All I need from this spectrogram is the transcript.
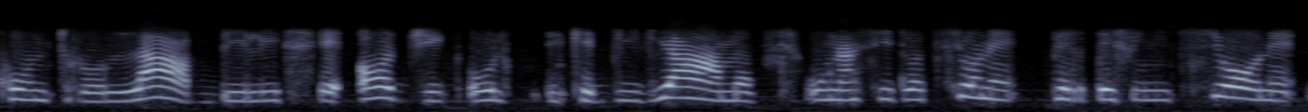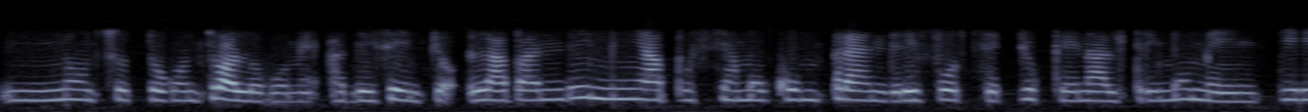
controllabili. E oggi che viviamo una situazione per definizione non sotto controllo come ad esempio la pandemia possiamo comprendere forse più che in altri momenti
